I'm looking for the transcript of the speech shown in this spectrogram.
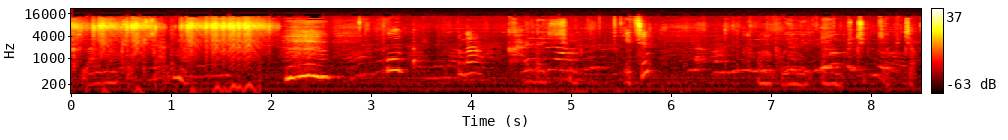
Klavyem çok güzel değil mi? bu, bu da kardeşim için. Onun boyunu en küçük yapacağım.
